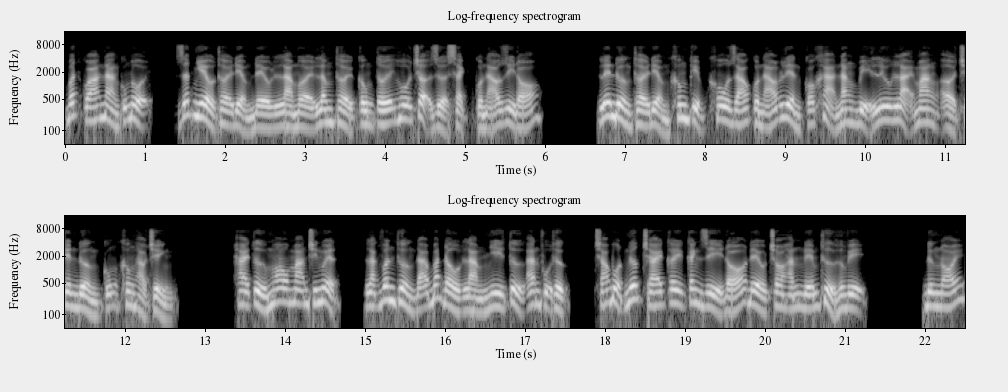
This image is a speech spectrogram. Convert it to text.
bất quá nàng cũng nội, rất nhiều thời điểm đều là mời lâm thời công tới hỗ trợ rửa sạch quần áo gì đó. Lên đường thời điểm không kịp khô giáo quần áo liền có khả năng bị lưu lại mang ở trên đường cũng không hảo chỉnh. Hai tử mau mãn chín nguyệt, Lạc Vân Thường đã bắt đầu làm nhi tử ăn phụ thực, cháo bột nước trái cây canh gì đó đều cho hắn nếm thử hương vị. Đừng nói,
